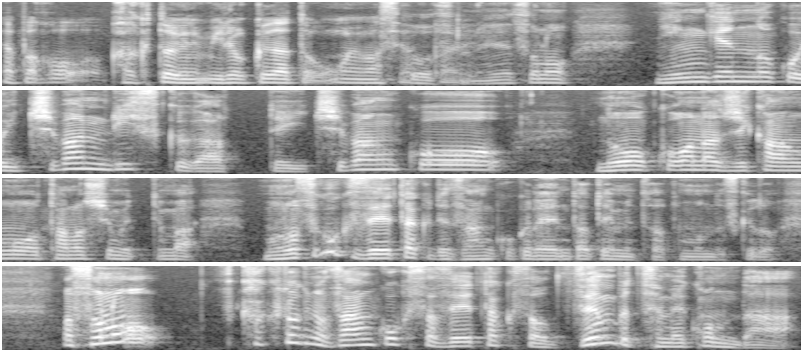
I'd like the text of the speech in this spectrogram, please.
やっぱこう格闘技の魅力だと思います。よね。その人間のこう一番リスクがあって一番こう濃厚な時間を楽しむって、まあ、ものすごく贅沢で残酷なエンターテインメントだと思うんですけど、まあ、その格闘技の残酷さ贅沢さを全部詰め込んだ、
